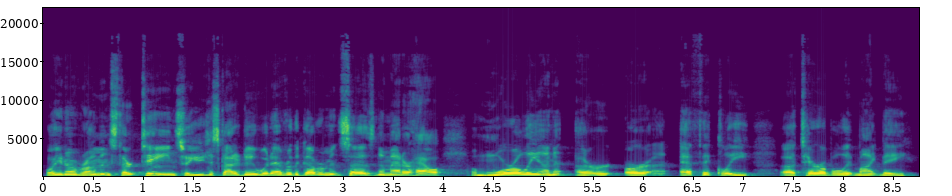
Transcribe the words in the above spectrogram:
Well, you know, Romans 13, so you just got to do whatever the government says, no matter how morally un- or, or ethically uh, terrible it might be.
